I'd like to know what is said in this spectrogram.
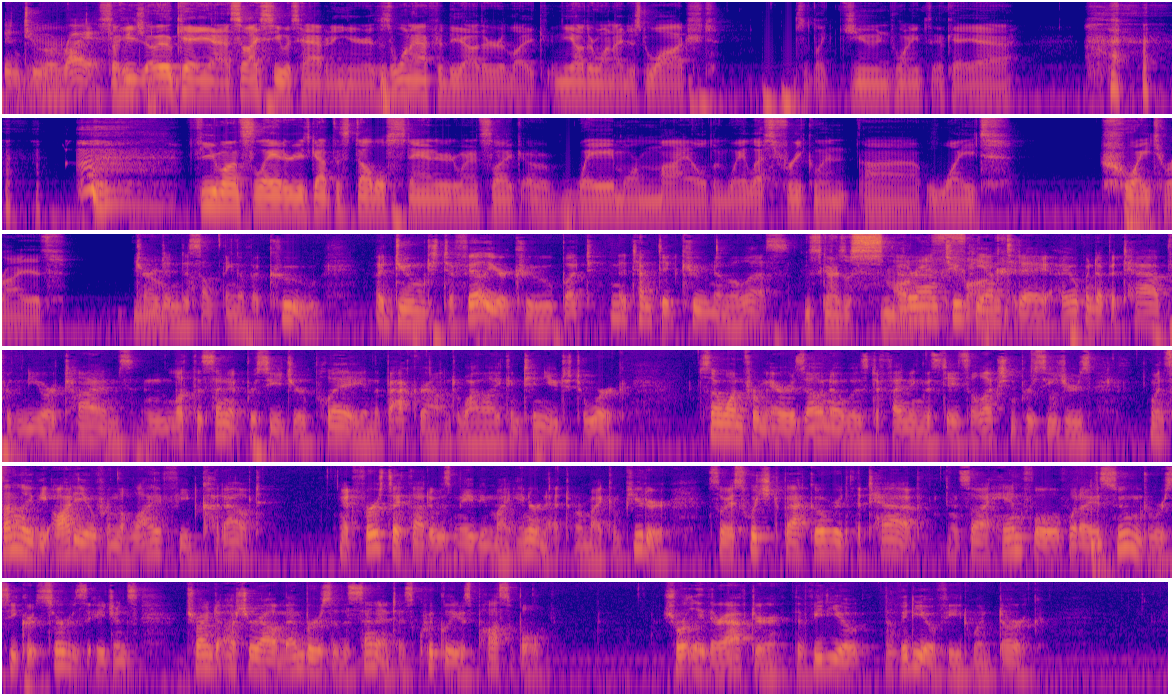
Into a riot. So he's okay. Yeah. So I see what's happening here. There's one after the other. Like in the other one I just watched. It's like June 20? Okay, yeah. A few months later, he's got this double standard when it's like a way more mild and way less frequent uh, white white riot. turned know. into something of a coup, a doomed to failure coup, but an attempted coup nonetheless. This guy's a smart. At around 2 p.m. today, I opened up a tab for the New York Times and let the Senate procedure play in the background while I continued to work. Someone from Arizona was defending the state's election procedures when suddenly the audio from the live feed cut out. At first, I thought it was maybe my internet or my computer, so I switched back over to the tab and saw a handful of what I assumed were Secret Service agents trying to usher out members of the Senate as quickly as possible. Shortly thereafter, the video, the video feed went dark.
